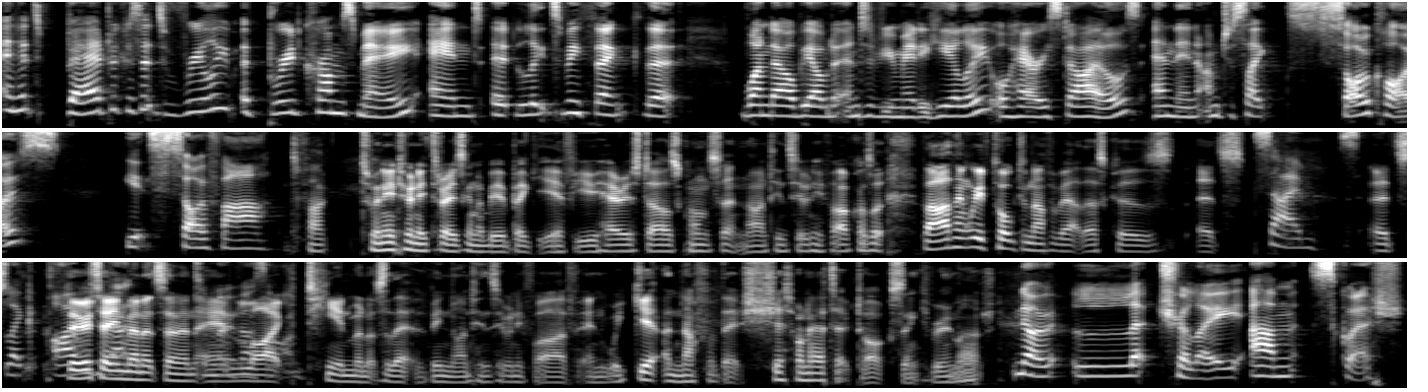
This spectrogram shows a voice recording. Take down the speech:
and it's bad because it's really, it breadcrumbs me and it lets me think that one day I'll be able to interview Matty Healy or Harry Styles. And then I'm just like so close, yet so far. It's fuck 2023 is going to be a big year for you Harry Styles concert 1975 concert but I think we've talked enough about this because it's Same. it's Like, 13 minutes in and like on. 10 minutes of that has been 1975 and we get enough of that shit on our TikToks thank you very much No, literally. Um, Squish,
